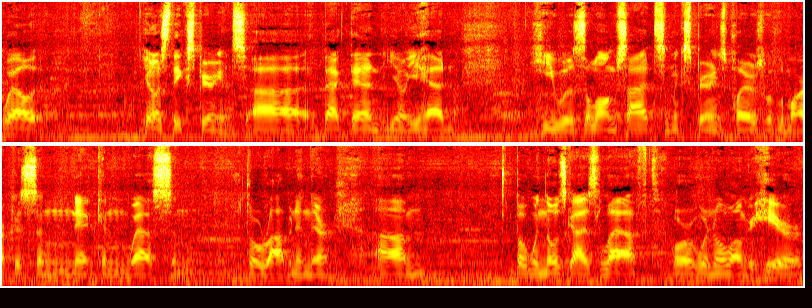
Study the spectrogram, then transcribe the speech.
well, you know, it's the experience. Uh, back then, you know, you had he was alongside some experienced players with Lamarcus and Nick and Wes and throw Robin in there. Um, but when those guys left or were no longer here,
